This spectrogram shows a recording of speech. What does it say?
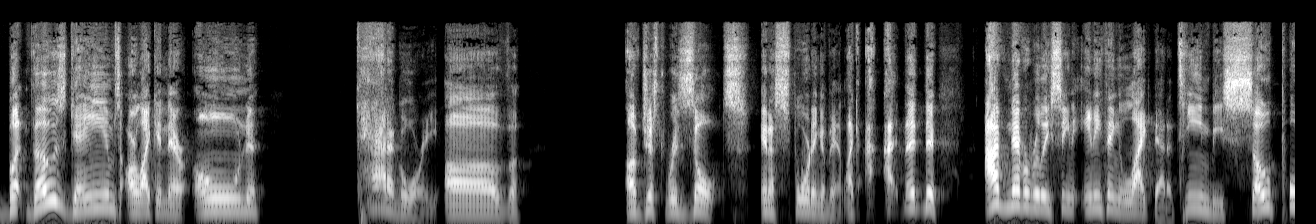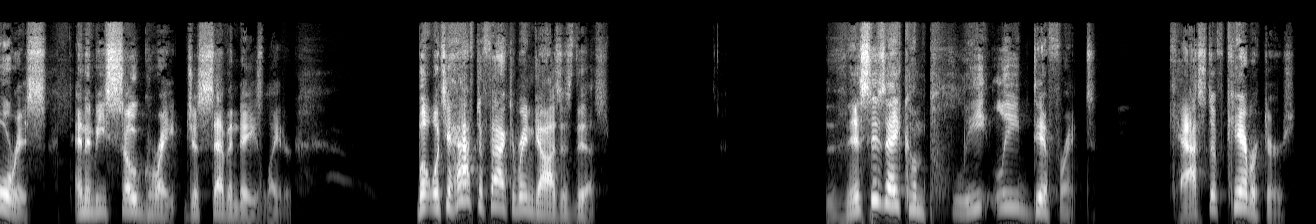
But those games are like in their own category of of just results in a sporting event. Like I, I, I've never really seen anything like that. A team be so porous and then be so great just seven days later. But what you have to factor in, guys, is this this is a completely different cast of characters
